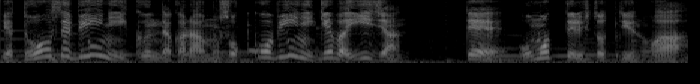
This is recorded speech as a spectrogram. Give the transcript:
いやどうせ B に行くんだからもう速攻 B に行けばいいじゃんって思ってる人っていうのは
